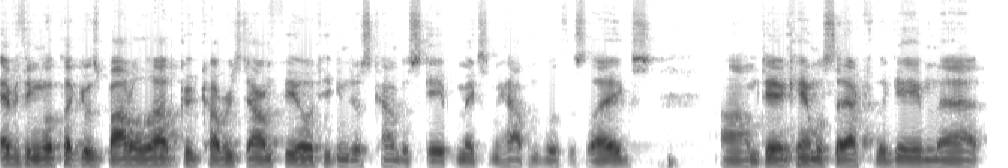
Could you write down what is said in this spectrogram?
everything looked like it was bottled up, good coverage downfield. He can just kind of escape and make something happen with his legs. Um, Dan Campbell said after the game that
